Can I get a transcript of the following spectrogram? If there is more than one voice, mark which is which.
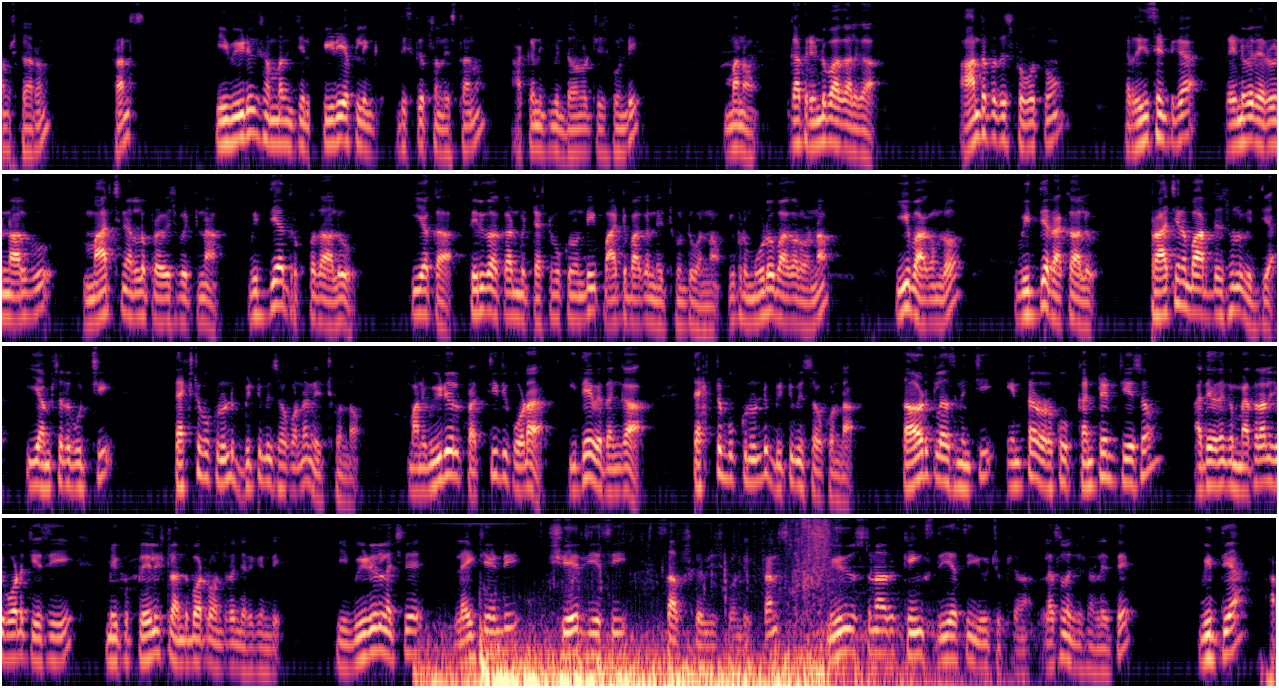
Speaker 1: నమస్కారం. ఫ్రెండ్స్ ఈ వీడియోకి సంబంధించిన పీడిఎఫ్ లింక్ డిస్క్రిప్షన్లో ఇస్తాను. అక్కడి నుంచి మీరు డౌన్లోడ్ చేసుకోండి. మనం గత రెండు భాగాలుగా ఆంధ్రప్రదేశ్ ప్రభుత్వం రీసెంట్గా రెండు వేల ఇరవై నాలుగు మార్చి నెలలో ప్రవేశపెట్టిన విద్యా దృక్పథాలు ఈ యొక్క తెలుగు అకాడమీ టెక్స్ట్ బుక్ నుండి పాఠ్య భాగాలు నేర్చుకుంటూ ఉన్నాం. ఇప్పుడు మూడో భాగంలో ఉన్నాం. ఈ భాగంలో విద్య రకాలు ప్రాచీన భారతదేశంలో విద్య ఈ అంశాల గురించి టెక్స్ట్ బుక్ నుండి బిట్టు మిస్ అవ్వకుండా నేర్చుకుందాం. మన వీడియోలు ప్రతిదీ కూడా ఇదే విధంగా టెక్స్ట్ బుక్ నుండి బిట్టు మిస్ అవ్వకుండా థర్డ్ క్లాస్ నుంచి ఇంటర్ వరకు కంటెంట్ చేసాం. అదేవిధంగా మెథడాలజీ కూడా చేసి మీకు ప్లేలిస్టులు అందుబాటులో ఉంచడం జరిగింది. ఈ వీడియోలు నచ్చితే లైక్ చేయండి షేర్ చేసి సబ్స్క్రైబ్ చేసుకోండి. ఫ్రెండ్స్ మీరు చూస్తున్నారు కింగ్స్ డిఎస్సి యూట్యూబ్ ఛానల్. లెసన్లో చూసినట్లయితే విద్య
